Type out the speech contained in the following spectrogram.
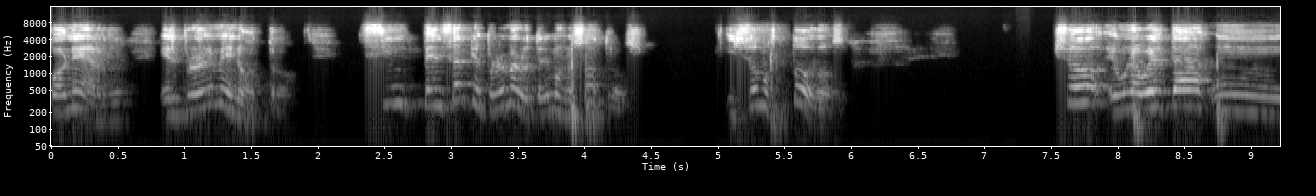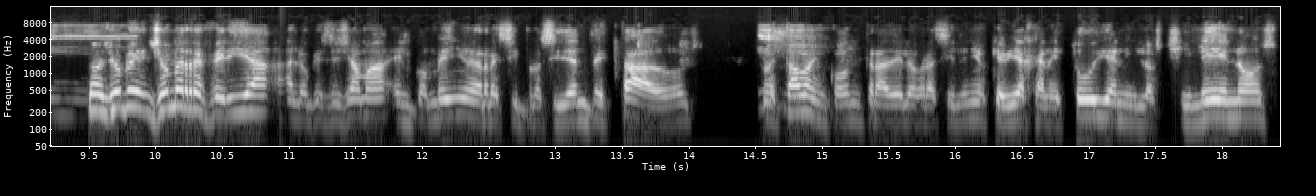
poner el problema en otro, sin pensar que el problema lo tenemos nosotros. Y somos todos. Yo, en una vuelta... No, yo me, yo me refería a lo que se llama el convenio de reciprocidad entre estados. No estaba en contra de los brasileños que viajan, estudian, ni los chilenos,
